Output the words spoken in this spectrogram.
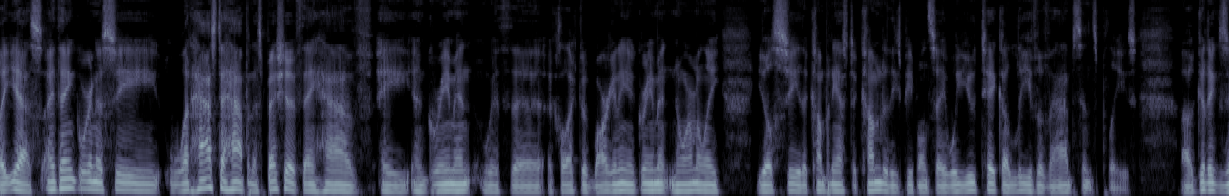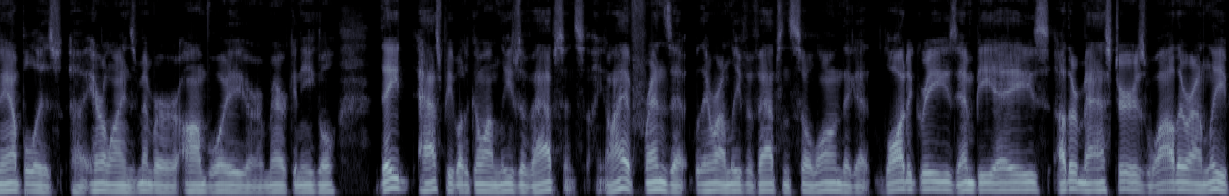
But yes, I think we're going to see what has to happen, especially if they have a agreement with a, a collective bargaining agreement. Normally, you'll see the company has to come to these people and say, "Will you take a leave of absence, please?" A good example is uh, airlines. Remember Envoy or American Eagle? They ask people to go on leaves of absence. You know, I have friends that they were on leave of absence so long they got law degrees, MBAs, other masters while they were on leave.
